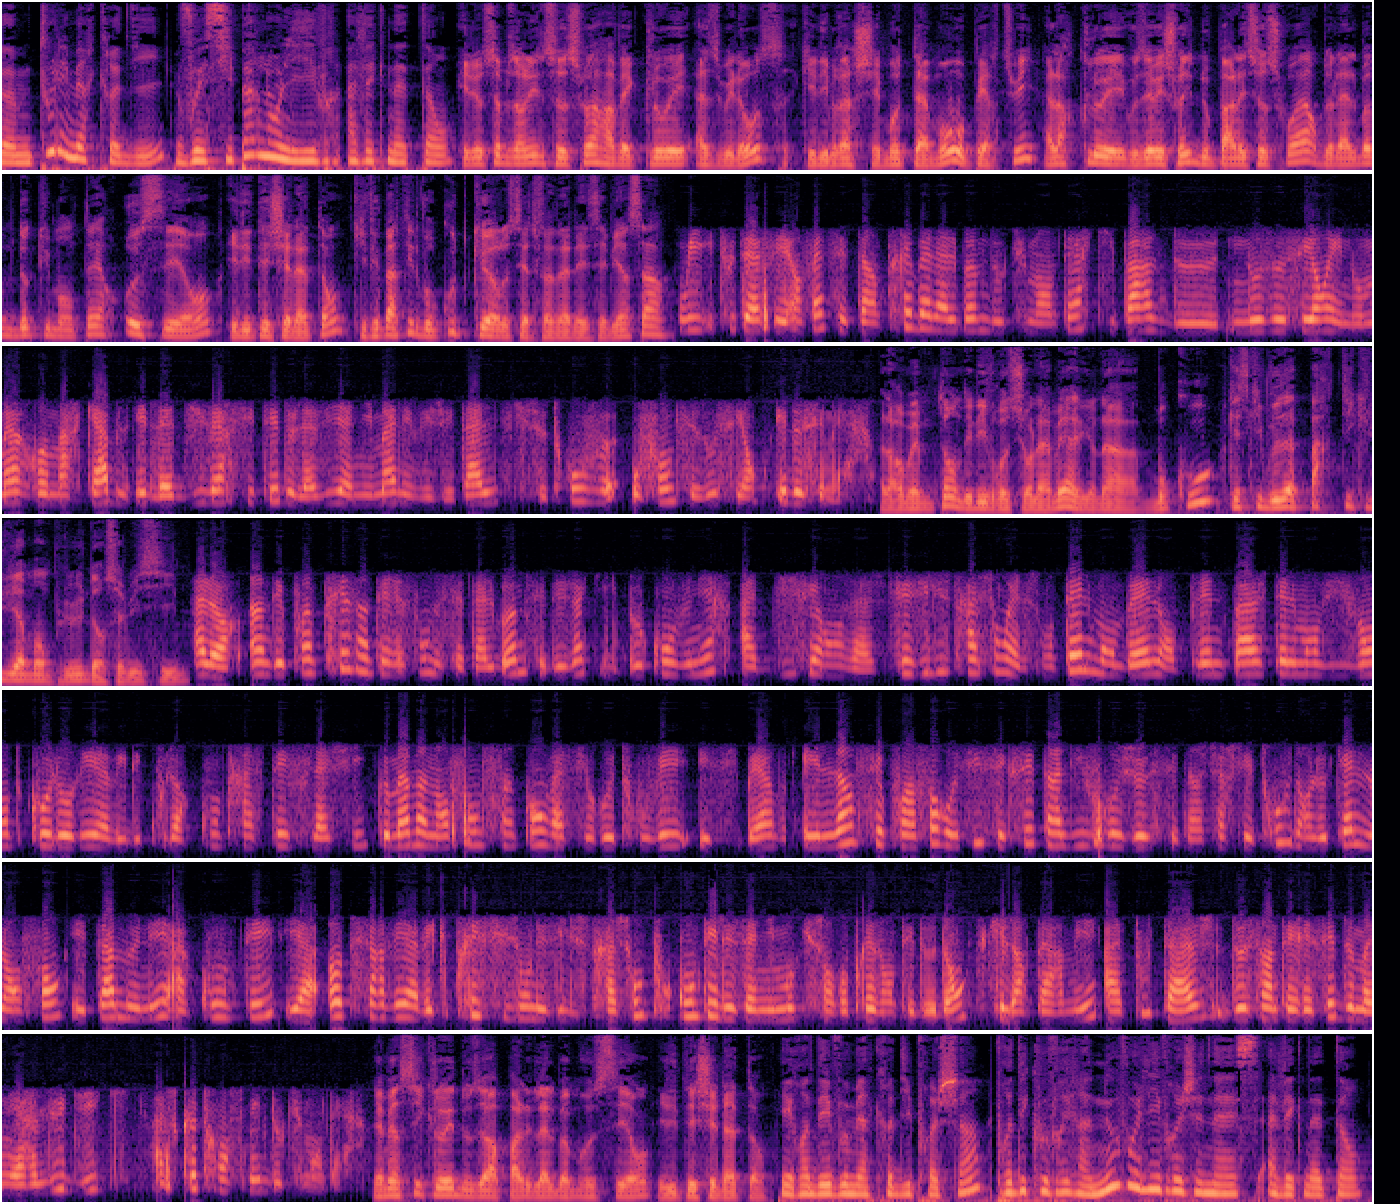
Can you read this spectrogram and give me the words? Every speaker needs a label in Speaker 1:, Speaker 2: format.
Speaker 1: comme tous les mercredis, voici Parlons Livre avec Nathan.
Speaker 2: Et nous sommes en ligne ce soir avec Chloé Azuelos, qui est libraire chez Motamo au Pertuis. Alors Chloé, vous avez choisi de nous parler ce soir de l'album documentaire Océan, édité chez Nathan, qui fait partie de vos coups de cœur de cette fin d'année, c'est bien ça?
Speaker 3: Oui, à fait. En fait, c'est un très bel album documentaire qui parle de nos océans et nos mers remarquables et de la diversité de la vie animale et végétale qui se trouve au fond de ces océans et de ces mers.
Speaker 2: Alors en même temps, des livres sur la mer, il y en a beaucoup. Qu'est-ce qui vous a particulièrement plu dans celui-ci?
Speaker 3: Alors, un des points très intéressants de cet album, c'est déjà qu'il peut convenir à différents âges. Ces illustrations, elles sont tellement belles, en pleine page, tellement vivantes, colorées, avec des couleurs contrastées, flashy, que même un enfant de 5 ans va s'y retrouver et s'y perdre. Et l'un de ses points forts aussi, c'est que c'est un livre-jeu, c'est un chercher-trouve dans lequel l'enfant est amené à compter et à observer avec précision les illustrations pour compter les animaux qui sont représentés dedans, ce qui leur permet à tout âge de s'intéresser de manière ludique à ce que transmet le documentaire.
Speaker 2: Et merci Chloé de nous avoir parlé de l'album Océan, il était chez Nathan.
Speaker 1: Et rendez-vous mercredi prochain pour découvrir un nouveau livre jeunesse avec Nathan.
